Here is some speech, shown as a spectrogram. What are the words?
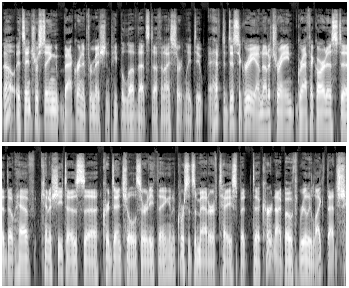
Oh, it's interesting background information. People love that stuff, and I certainly do. I have to disagree. I'm not a trained graphic artist. Uh, don't have Kinoshita's uh, credentials or anything. And of course, it's a matter of taste. But uh, Kurt and I both really liked that sh-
